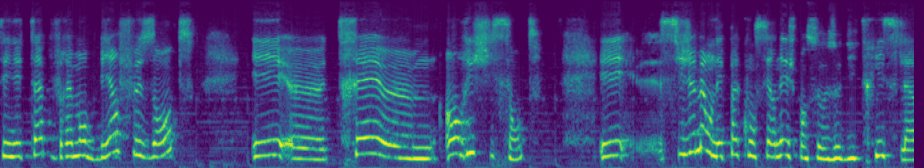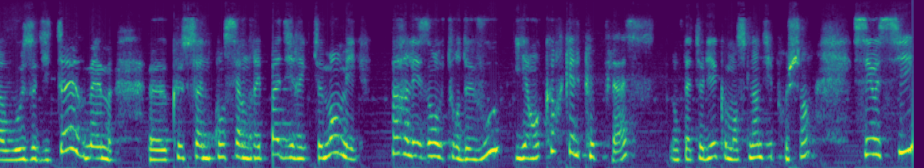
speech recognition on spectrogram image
C'est une étape vraiment bienfaisante et très enrichissante. Et si jamais on n'est pas concerné, je pense aux auditrices là ou aux auditeurs même, que ça ne concernerait pas directement, mais parlez-en autour de vous. Il y a encore quelques places. Donc l'atelier commence lundi prochain. C'est aussi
